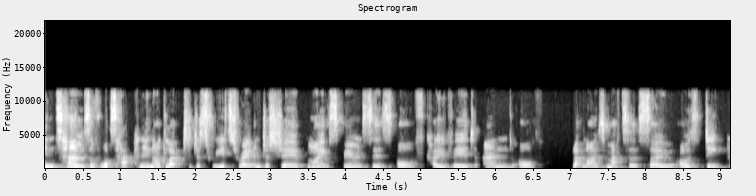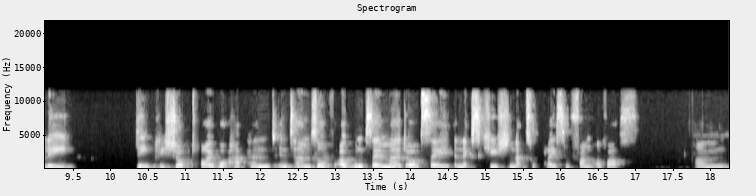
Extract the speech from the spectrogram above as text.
in terms of what's happening, I'd like to just reiterate and just share my experiences of COVID and of Black Lives Matter. So I was deeply deeply shocked by what happened in terms of, I wouldn't say a murder, I would say an execution that took place in front of us. Um,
